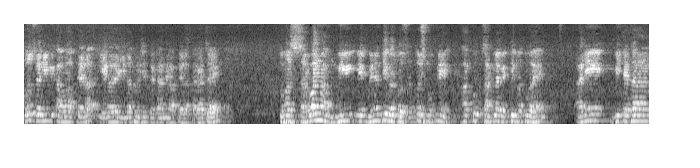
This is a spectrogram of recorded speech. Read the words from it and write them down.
तोच गनिमी कावा आपल्याला येणाऱ्या जिल्हा परिषद गटाने आपल्याला करायचा आहे. तुम्हा सर्वांना मी एक विनंती करतो संतोष मुकणे हा खूप चांगला व्यक्तिमत्व आहे. आणि मी त्याचा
